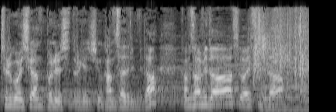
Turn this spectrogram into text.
즐거운 시간 보낼 수 있도록 해주시고 감사드립니다. 감사합니다. 수고하셨습니다.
